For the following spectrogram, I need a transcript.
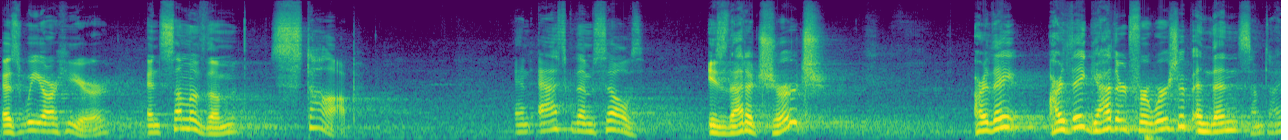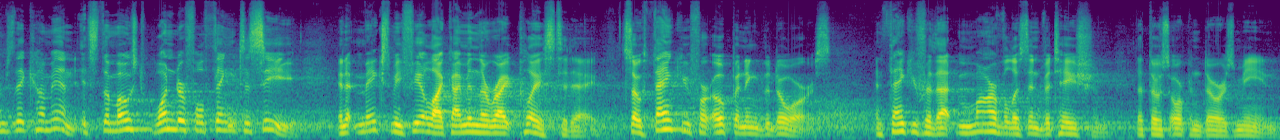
as we are here, and some of them stop and ask themselves, Is that a church? Are they, are they gathered for worship? And then sometimes they come in. It's the most wonderful thing to see, and it makes me feel like I'm in the right place today. So thank you for opening the doors, and thank you for that marvelous invitation that those open doors mean.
